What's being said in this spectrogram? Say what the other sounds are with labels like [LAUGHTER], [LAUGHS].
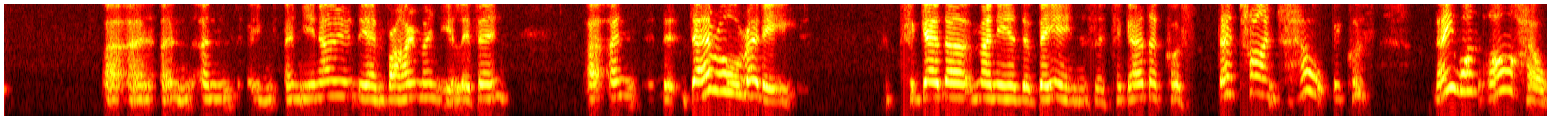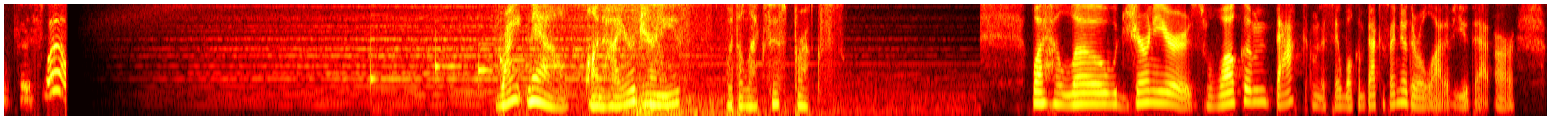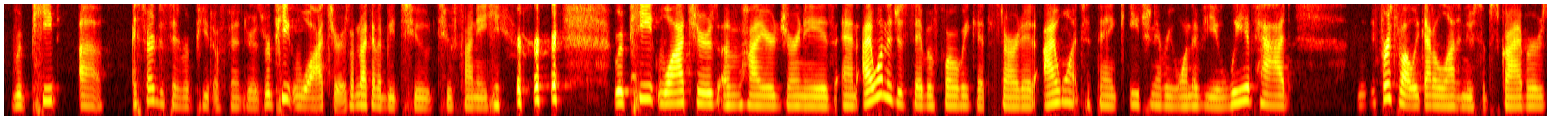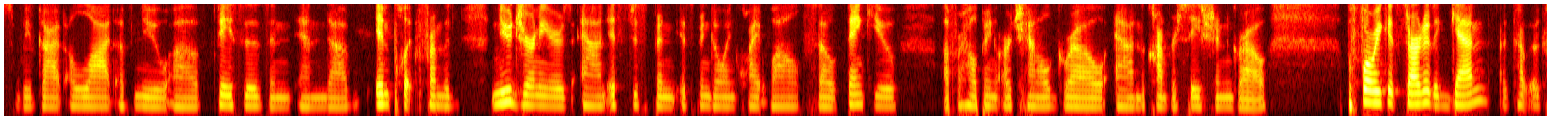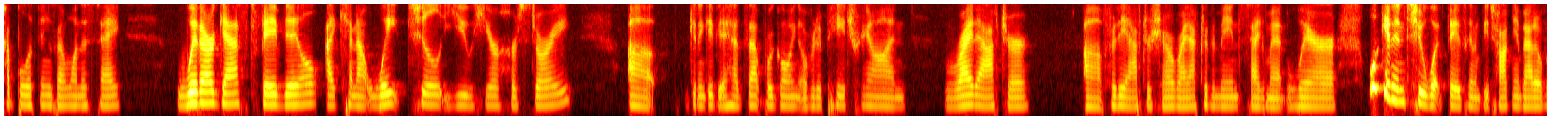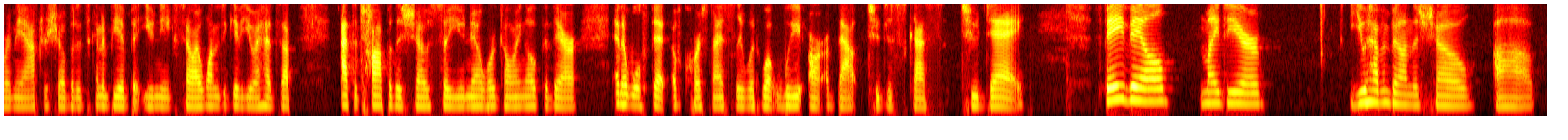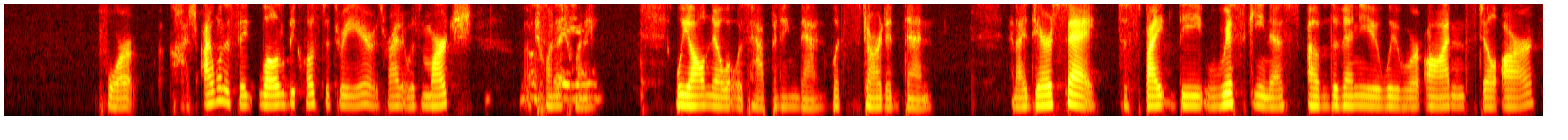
uh, and, and, and, and, you know, the environment you live in. Uh, and they're already together, many of the beings are together because they're trying to help because they want our help as well. Right now on Higher Journeys with Alexis Brooks. Well, hello, journeyers. Welcome back. I'm going to say welcome back because I know there are a lot of you that are repeat. Uh, I started to say repeat offenders, repeat watchers. I'm not going to be too too funny [LAUGHS] here. repeat watchers of higher journeys, and I want to just say before we get started, I want to thank each and every one of you. We have had first of all, we got a lot of new subscribers. We've got a lot of new uh, faces and and uh, input from the new journeyers, and it's just been it's been going quite well. So thank you uh, for helping our channel grow and the conversation grow. Before we get started, again, a, a couple of things I want to say. With our guest, Faye Vale, I cannot wait till you hear her story. Uh, to give you a heads up. We're going over to Patreon right after uh, for the after show, right after the main segment, where we'll get into what Faye's going to be talking about over in the after show, but it's going to be a bit unique. So I wanted to give you a heads up at the top of the show so you know we're going over there and it will fit, of course, nicely with what we are about to discuss today. Faye Vale, my dear, you haven't been on the show uh, for, gosh, I want to say, well, it'll be close to three years, right? It was March of 2020. We all know what was happening then, what started then. And I dare say, despite the riskiness of the venue we were on and still are,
